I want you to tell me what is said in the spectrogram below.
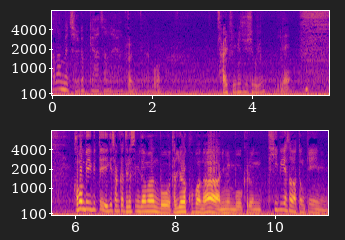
사람을 즐겁게 하잖아요. 그러니까 뭐 잘 즐겨주시고요. 네? Come On Baby 때 얘기 잠깐 들었습니다만 뭐 달려라 코바나 아니면 뭐 그런 TV에서 나왔던 게임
